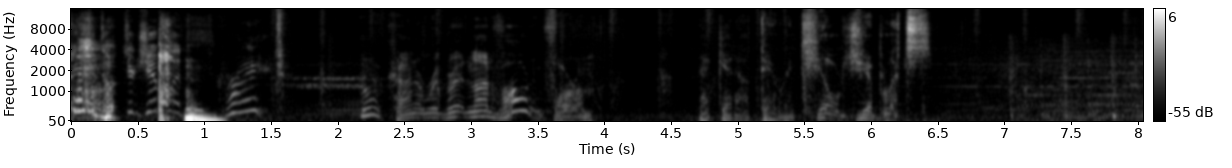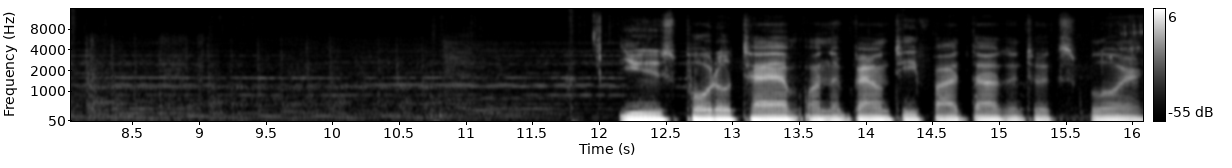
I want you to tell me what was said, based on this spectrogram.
right at Dr. Giblets. Great. I kind of regret not voting for him. Now get out there and kill Giblets. Use portal tab on the bounty 5000 to explore.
